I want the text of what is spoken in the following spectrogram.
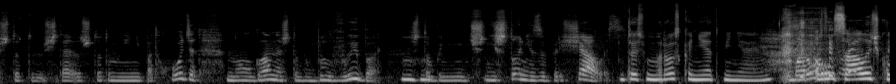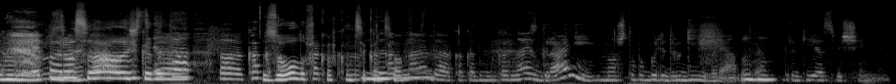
что-то считаю, что-то мне не подходит, но главное, чтобы был выбор, чтобы нич- ничто не запрещалось. Ну, То есть Морозко не отменяем. Морозко- Русалочку мы не отменяем. Русалочка, да. это, э, как, Золушка, как, в конце концов. Одна, да, как одна, как одна из граней, но чтобы были другие варианты, другие освещения.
